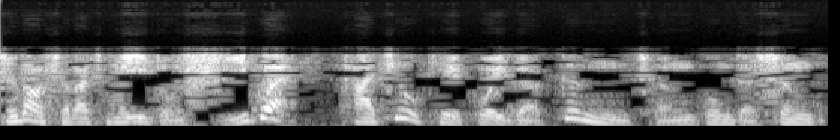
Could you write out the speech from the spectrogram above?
直到使它成为一种习惯。他就可以过一个更成功的生活。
